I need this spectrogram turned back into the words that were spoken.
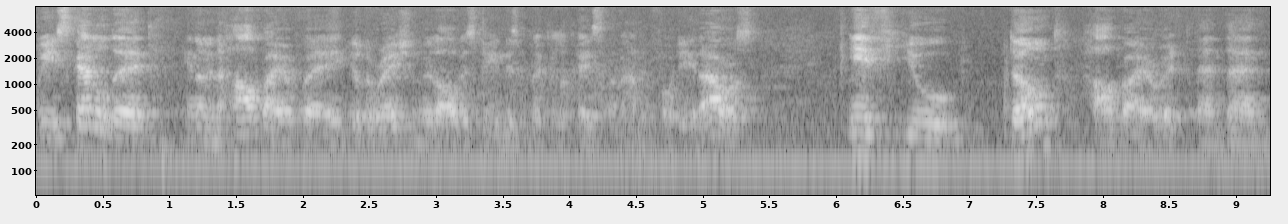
we scheduled it you know, in a hardwired way, your duration will always be, in this particular case, 148 hours. If you don't hardwire it, and then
